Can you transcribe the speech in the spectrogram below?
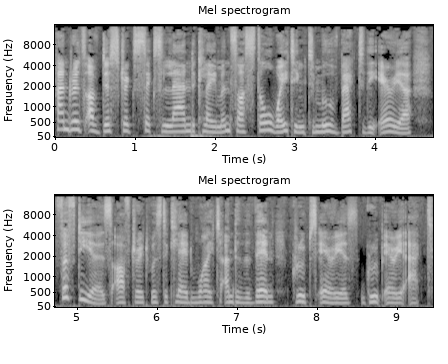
Hundreds of District 6 land claimants are still waiting to move back to the area 50 years after it was declared white under the then Groups Areas Group Area Act.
